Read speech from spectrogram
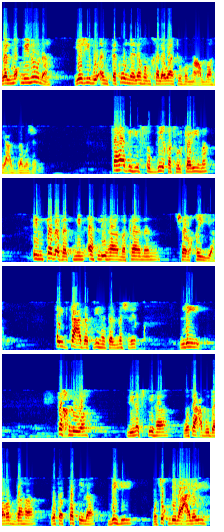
والمؤمنون يجب أن تكون لهم خلواتهم مع الله عز وجل. فهذه الصديقة الكريمة انتبذت من أهلها مكانا شرقيا أي ابتعدت جهة المشرق لتخلو لنفسها وتعبد ربها وتتصل به وتقبل عليه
